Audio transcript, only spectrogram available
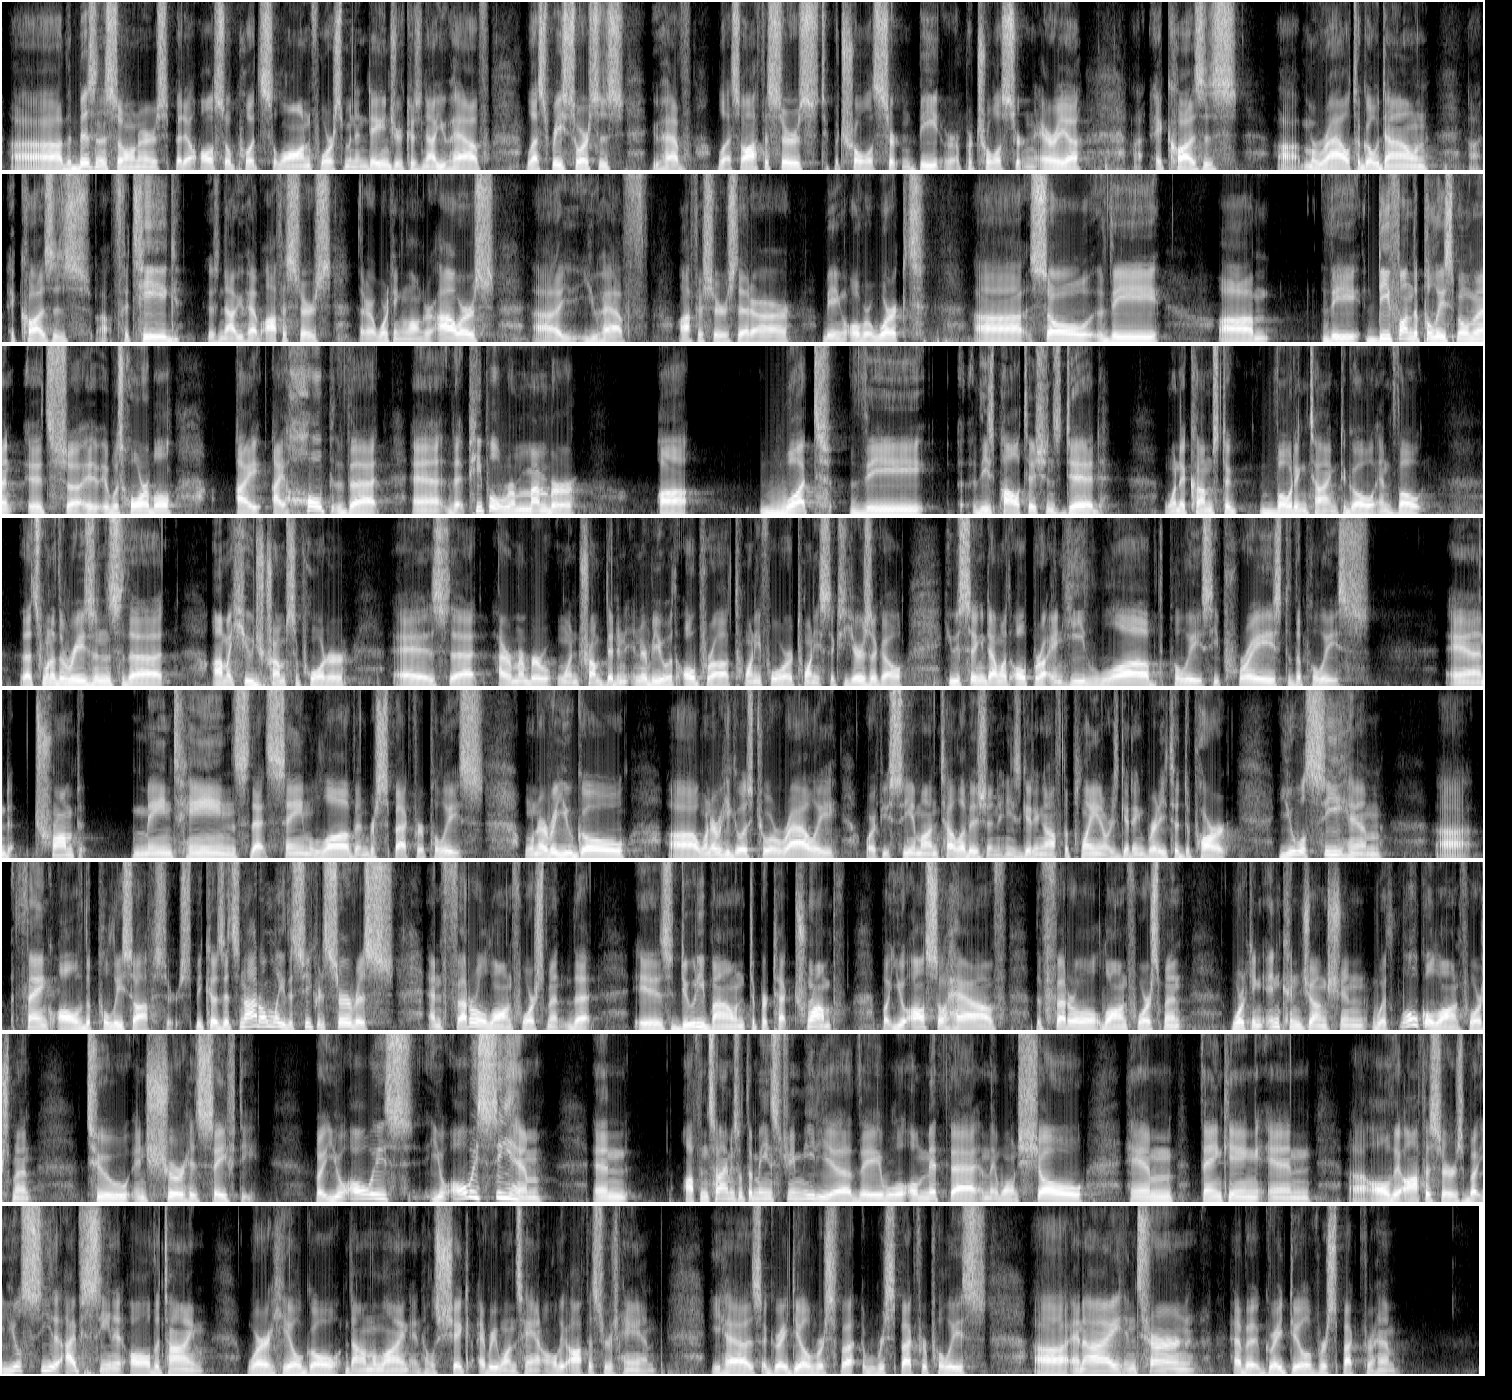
uh, the business owners, but it also puts law enforcement in danger because now you have less resources, you have less officers to patrol a certain beat or patrol a certain area. Uh, it causes uh, morale to go down, uh, it causes uh, fatigue because now you have officers that are working longer hours, uh, you have officers that are being overworked. Uh, so the um, the defund the police movement, it's, uh, it, it, was horrible. I, I hope that, that people remember what the, these politicians did when it comes to voting time to go and vote. That's one of the reasons that I'm a huge Trump supporter is that I remember when Trump did an interview with Oprah 24 or 26 years ago, he was sitting down with Oprah and he loved police. He praised the police. And Trump maintains that same love and respect for police. Whenever you go, uh, whenever he goes to a rally, or if you see him on television and he's getting off the plane or he's getting ready to depart, you will see him uh, thank all of the police officers because it's not only the Secret Service and federal law enforcement that is duty bound to protect Trump, but you also have the federal law enforcement working in conjunction with local law enforcement to ensure his safety. But you always you always see him and oftentimes with the mainstream media they will omit that and they won't show him thanking and uh, all the officers, but you'll see that I've seen it all the time where he'll go down the line and he'll shake everyone's hand, all the officers' hand. He has a great deal of respect, respect for police, uh, and I, in turn, have a great deal of respect for him.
